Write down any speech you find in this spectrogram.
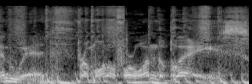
Local bandwidth from 1041 The Blaze.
